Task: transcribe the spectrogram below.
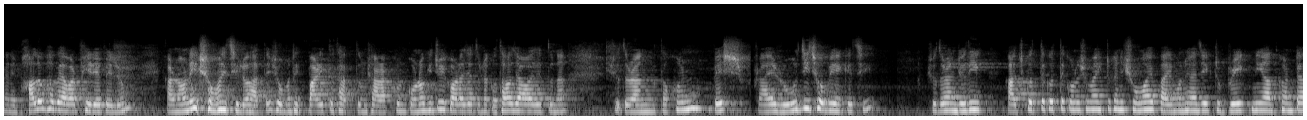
মানে ভালোভাবে আবার ফিরে পেলুম। কারণ অনেক সময় ছিল হাতে, সময় ঠিক বাড়িতে থাকতুম, সারাক্ষণ কোনো কিছুই করা যেত না, কোথাও যাওয়া যেত না। সুতরাং তখন বেশ প্রায় রোজই ছবি এঁকেছি। সুতরাং যদি কাজ করতে করতে কোনো সময় একটুখানি সময় পাই, মনে হয় যে একটু ব্রেক নিয়ে আধ ঘণ্টা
